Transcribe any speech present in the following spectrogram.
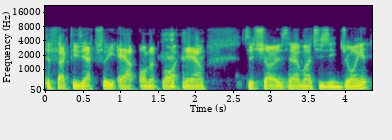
The fact he's actually out on it right now just shows how much he's enjoying it.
